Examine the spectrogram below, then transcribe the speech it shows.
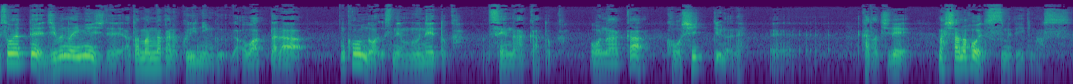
そうやって自分のイメージで頭の中のクリーニングが終わったら今度はですね胸とか背中とかお腹腰っていうのはね、えー形で、まあ、下の方へと進めていきます。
